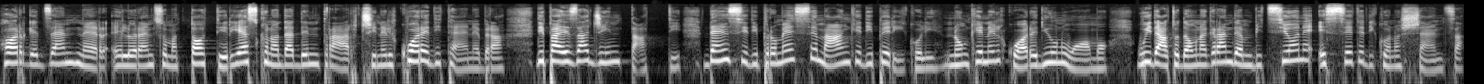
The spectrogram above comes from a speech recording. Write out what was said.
Jorge Zentner e Lorenzo Mattotti riescono ad addentrarci nel cuore di tenebra, di paesaggi intatti, densi di promesse ma anche di pericoli, nonché nel cuore di un uomo, guidato da una grande ambizione e sete di conoscenza,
